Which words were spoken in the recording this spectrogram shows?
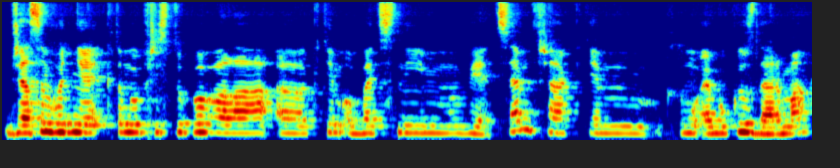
Protože já jsem hodně k tomu přistupovala eh, k těm obecným věcem, třeba k, těm, k tomu e-booku zdarma,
